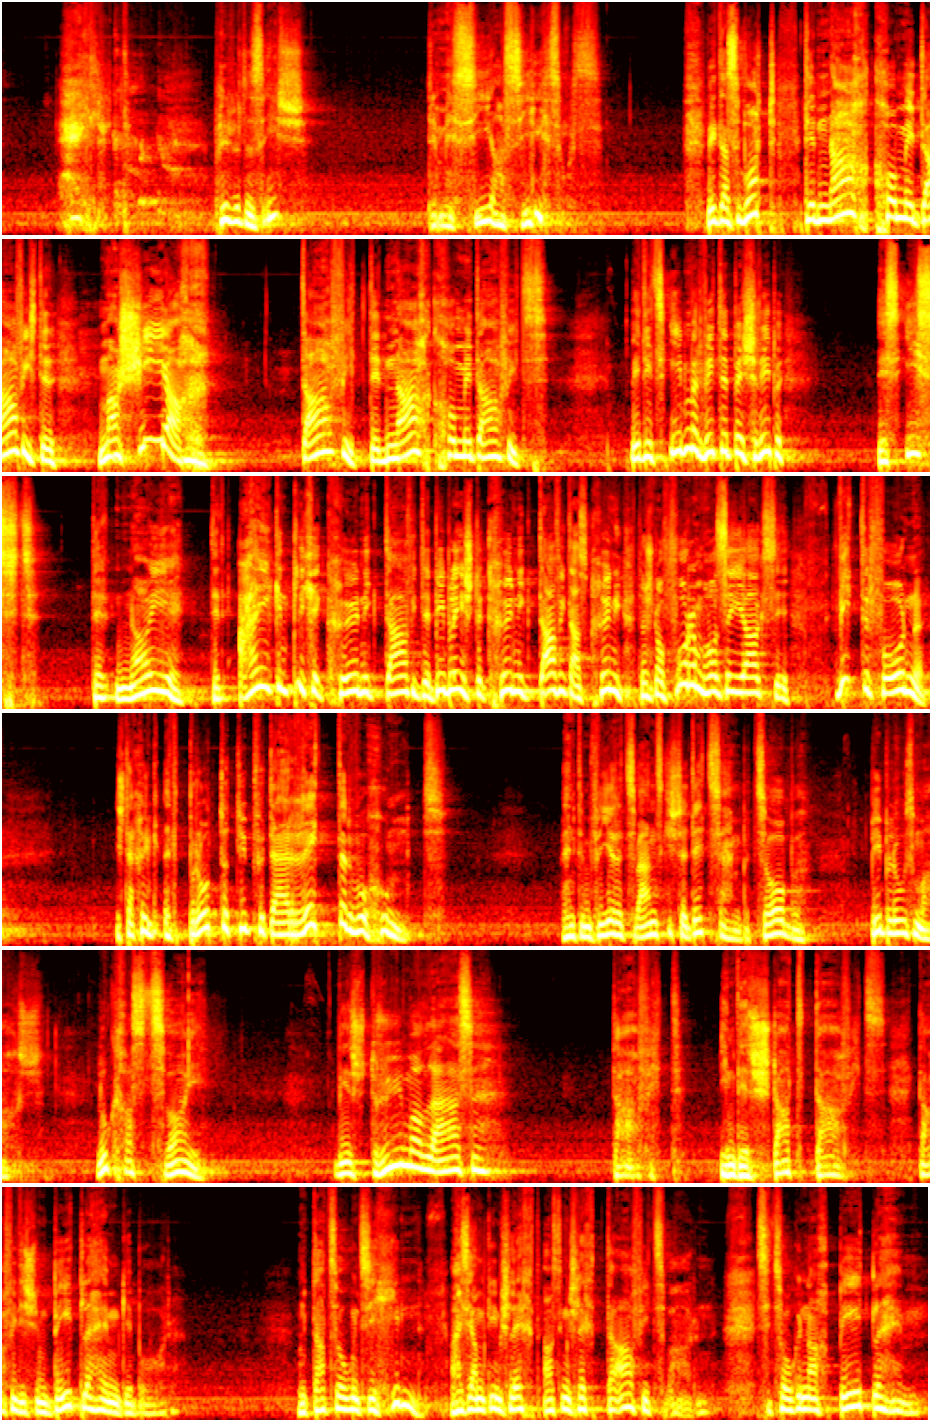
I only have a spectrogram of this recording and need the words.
Hey Leute, wie das ist? Der Messias Jesus. Wie das Wort, der Nachkomme Davids, der Maschiach David, der Nachkomme Davids, wird jetzt immer wieder beschrieben. Es ist der neue, der eigentliche König David. Der Bibel ist der König David als König. Das ist noch vor dem Hosea gesehen. Weiter vorne ist der ein Prototyp für den Retter, der kommt. Wenn du am 24. Dezember zu oben die Bibel ausmachst, Lukas 2, wirst du dreimal lesen, David, in der Stadt Davids. David ist in Bethlehem geboren. Und da zogen sie hin, weil sie aus dem Geschlecht Davids waren. Sie zogen nach Bethlehem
